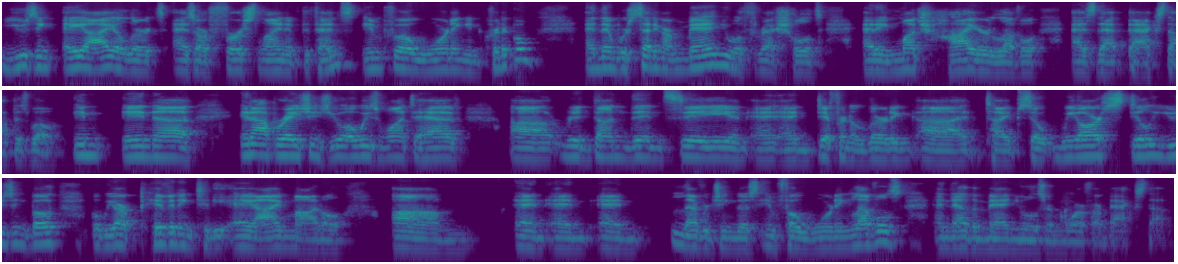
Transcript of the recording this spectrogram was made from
using AI alerts as our first line of defense, info, warning, and critical. And then we're setting our manual thresholds at a much higher level as that backstop as well. In in uh, in operations, you always want to have uh, redundancy and, and, and different alerting uh, types. So we are still using both, but we are pivoting to the AI model um, and and and leveraging those info warning levels. And now the manuals are more of our backstop.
